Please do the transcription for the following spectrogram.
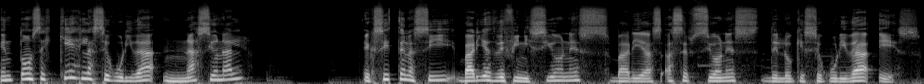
Entonces, ¿qué es la seguridad nacional? Existen así varias definiciones, varias acepciones de lo que seguridad es.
